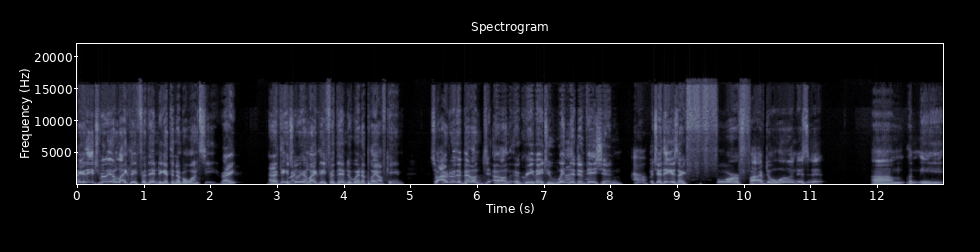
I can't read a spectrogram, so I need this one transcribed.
Like I think it's really unlikely for them to get the number one seed, right? And I think it's really unlikely for them to win a playoff game. So I'd rather bet on on Green Bay to win the division, Oh. which I think is like four or five to one, isn't it? Um, let me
